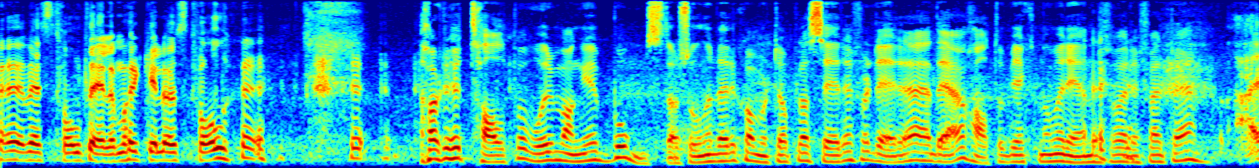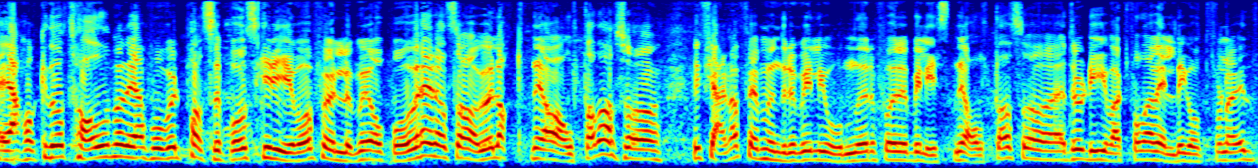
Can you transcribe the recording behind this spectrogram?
eh, Vestfold, Telemark eller Østfold. Har du tall på hvor mange bomstasjoner dere kommer til å plassere? For dere, det er jo hatobjekt nummer én for Frp? Nei, Jeg har ikke noe tall, men jeg får vel passe på å skrive og følge med oppover. Og så har vi jo lagt ned Alta, da, så vi fjerna 500 millioner for bilistene i Alta. Så jeg tror de i hvert fall er veldig godt fornøyd.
